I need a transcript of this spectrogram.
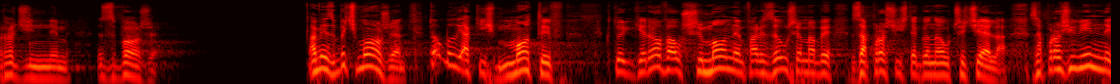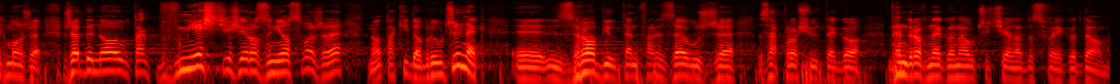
rodzinnym zborze. A więc być może to był jakiś motyw, który kierował Szymonem, faryzeuszem, aby zaprosić tego nauczyciela. Zaprosił innych może, żeby no, tak w mieście się rozniosło, że no, taki dobry uczynek y, zrobił ten faryzeusz, że zaprosił tego wędrownego nauczyciela do swojego domu.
